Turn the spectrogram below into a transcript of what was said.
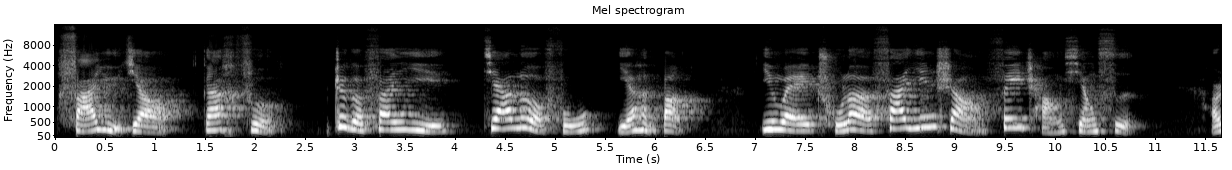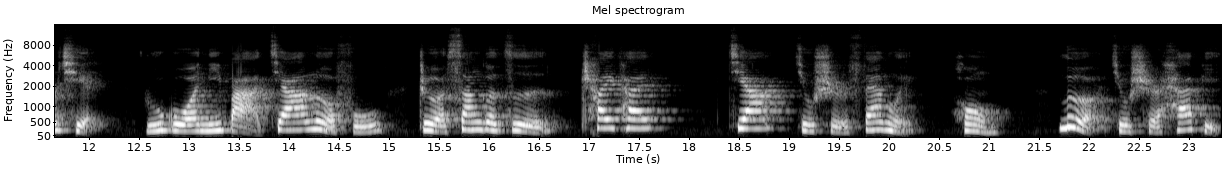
法语叫 Gafu。这个翻译“家乐福”也很棒，因为除了发音上非常相似，而且如果你把家乐福。这三个字拆开，家就是 family home，乐就是 happy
